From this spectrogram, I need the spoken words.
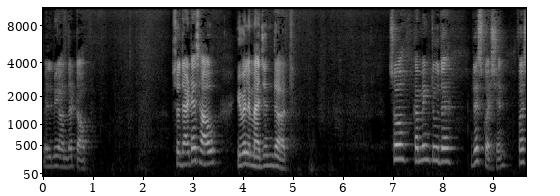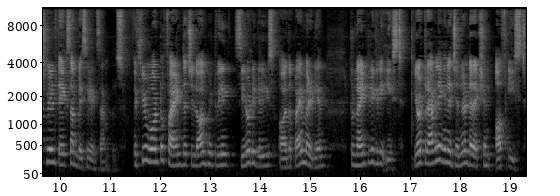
will be on the top. So that is how you will imagine the earth. So coming to the this question first we will take some basic examples. If you want to find the chlong between 0 degrees or the prime meridian to 90 degree east you're traveling in a general direction of east.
